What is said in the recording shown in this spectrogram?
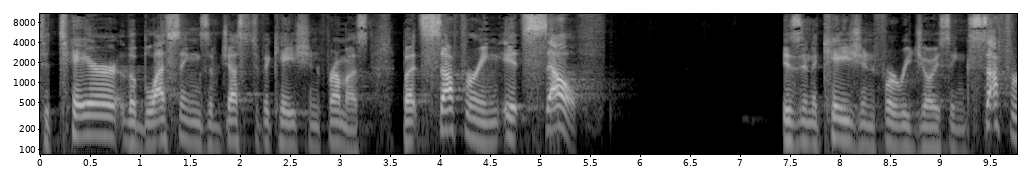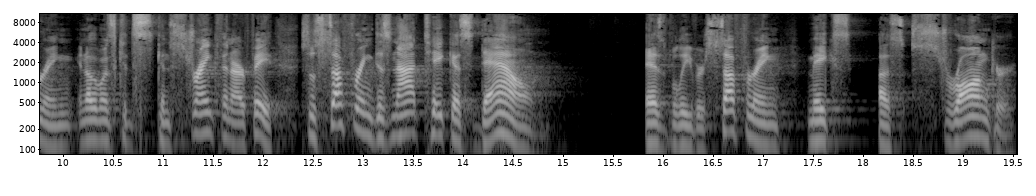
to tear the blessings of justification from us, but suffering itself is an occasion for rejoicing. Suffering, in other words, can, can strengthen our faith. So suffering does not take us down as believers. Suffering makes us stronger.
